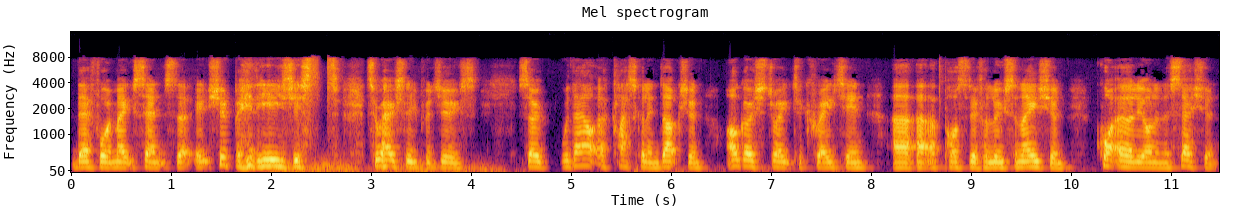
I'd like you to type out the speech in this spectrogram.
Therefore, it makes sense that it should be the easiest to actually produce. So, without a classical induction, I'll go straight to creating uh, a positive hallucination quite early on in a session.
